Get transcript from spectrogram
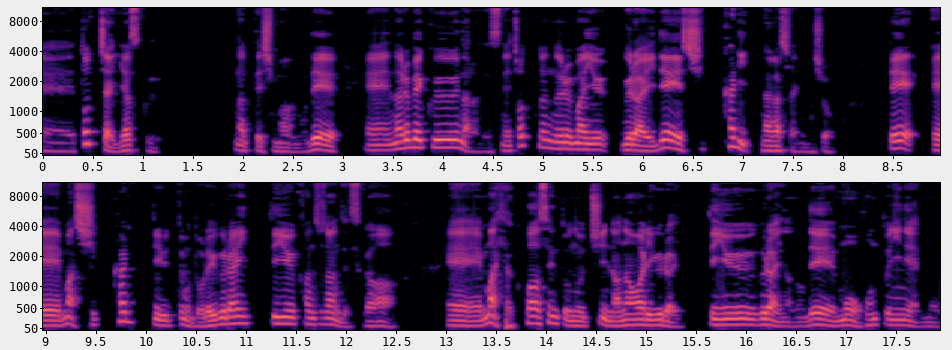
えー、取っちゃいやすくなってしまうので、えー、なるべくならですね、ちょっとぬるま湯ぐらいでしかり流してあげましょう。で、えー、まあ、しっかりって言ってもどれぐらいっていう感じなんですが、えー、まあ100%のうち7割ぐらいっていうぐらいなので、もう本当にね、もう、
